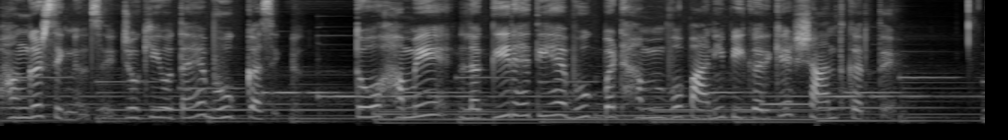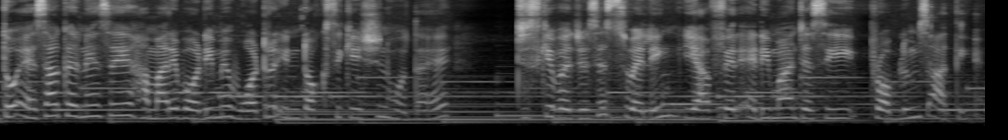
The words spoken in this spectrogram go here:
हंगर सिग्नल से, जो कि होता है भूख का सिग्नल तो हमें लगी रहती है भूख बट हम वो पानी पी करके शांत करते हैं। तो ऐसा करने से हमारे बॉडी में वाटर इंटॉक्सिकेशन होता है जिसकी वजह से स्वेलिंग या फिर एडिमा जैसी प्रॉब्लम्स आती हैं।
